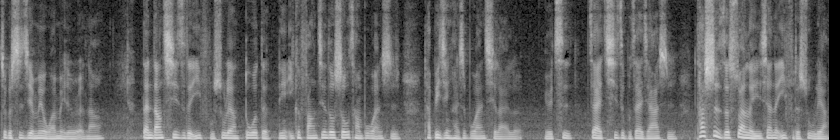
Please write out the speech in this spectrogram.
这个世界没有完美的人啊。但当妻子的衣服数量多的连一个房间都收藏不完时，他毕竟还是不安起来了。有一次在妻子不在家时，他试着算了一下那衣服的数量，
